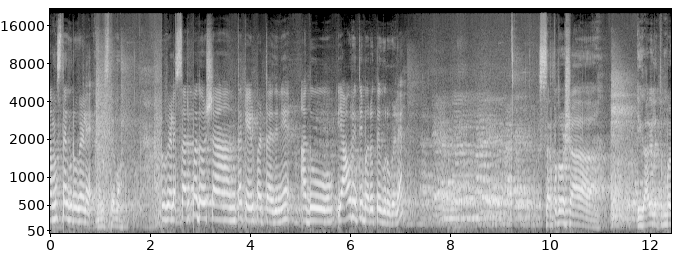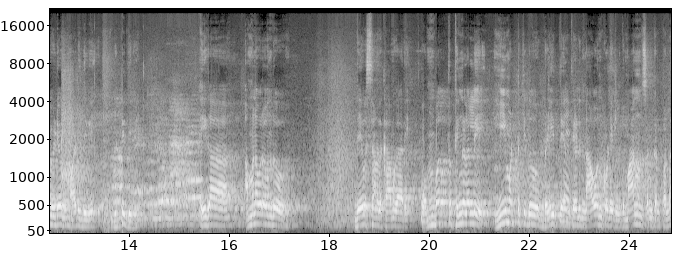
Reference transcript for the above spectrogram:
ನಮಸ್ತೆ ಗುರುಗಳೇ. ನಮಸ್ತೆ ಮಾ. ಗುರುಗಳೇ ಸರ್ಪದೋಷ ಅಂತ ಕೇಳ್ಪಡ್ತಾ ಇದ್ದೀನಿ. ಅದು ಯಾವ ರೀತಿ ಬರುತ್ತೆ ಗುರುಗಳೇ? ಸರ್ಪದೋಷ ಈಗಾಗಲೇ ತುಂಬ ವಿಡಿಯೋಗಳು ಮಾಡಿದ್ದೀವಿ ಬಿಟ್ಟಿದ್ದೀವಿ. ಈಗ ಅಮ್ಮನವರ ಒಂದು ದೇವಸ್ಥಾನದ ಕಾಮಗಾರಿ ಒಂಬತ್ತು ತಿಂಗಳಲ್ಲಿ ಈ ಮಟ್ಟಕ್ಕಿದು ಬೆಳೆಯುತ್ತೆ ಅಂತ ಹೇಳಿ ನಾವು ಅಂದ್ಕೊಂಡಿರ್ಲಿಲ್ಲ ಮಾನವನ ಸಂಕಲ್ಪ ಅಲ್ಲ.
